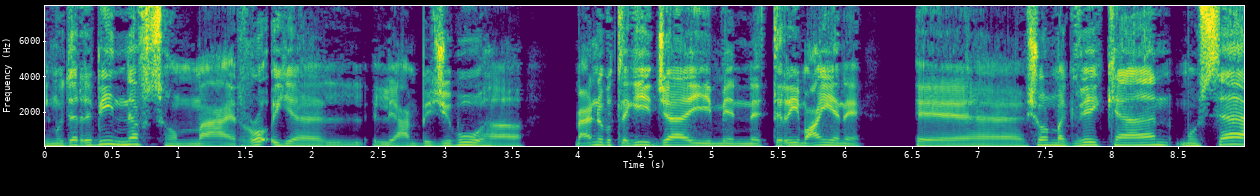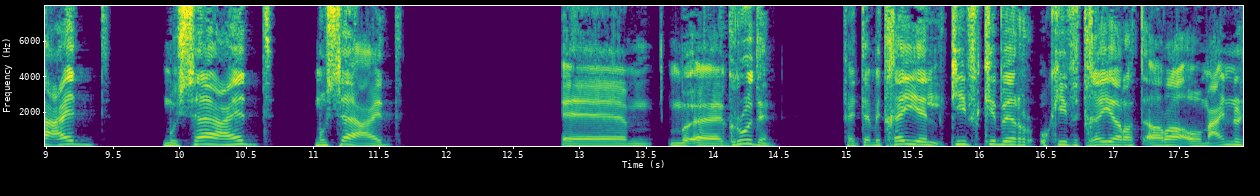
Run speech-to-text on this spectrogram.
المدربين نفسهم مع الرؤية اللي عم بيجيبوها مع إنه بتلاقيه جاي من tree معينة شون ماكفي كان مساعد مساعد مساعد جرودن. فأنت متخيل كيف كبر وكيف تغيرت اراءه مع إنه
